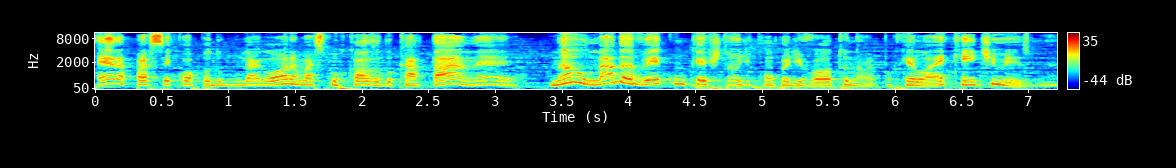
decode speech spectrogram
era para ser Copa do Mundo agora, mas por causa do Catar, né? Não, nada a ver com questão de compra de voto, não. É porque lá é quente mesmo, né?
